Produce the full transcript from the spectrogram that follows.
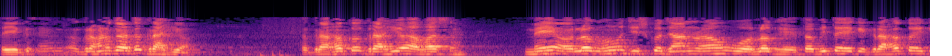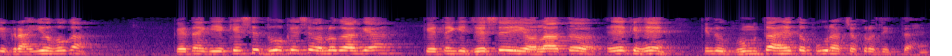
तो ये ग्रहण का अर्थ ग्राह्य। तो ग्राहक, ग्राह्य, आभास। मैं अलग हूँ, जिसको जान रहा हूँ, वो अलग है। तभी तो एक ग्राहक, एक ग्राह्य होगा। कहते हैं कि ये कैसे, दो कैसे अलग आ गया? कहते हैं कि जैसे ये औलाद एक है किंतु घूमता है तो पूरा चक्र दिखता है।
